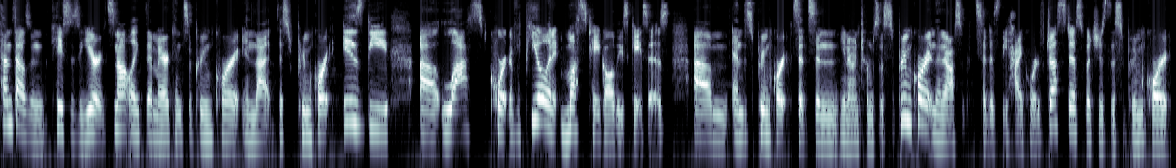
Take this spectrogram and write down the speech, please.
10,000 cases a year. It's not like the American Supreme Court in that the Supreme Court is the uh, last court of appeal and it must take all these cases. Um, and the Supreme Court sits in, you know, in terms of the Supreme Court, and then it also sits as the High Court of Justice, which is the Supreme Court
